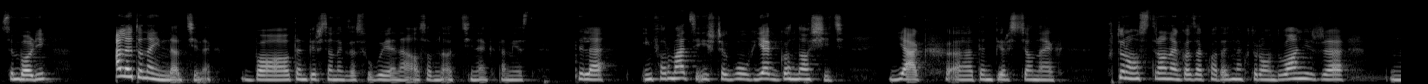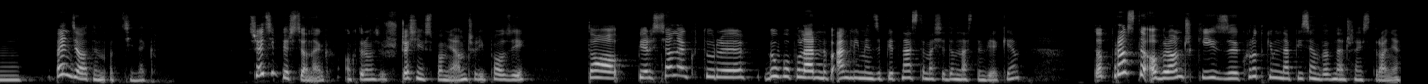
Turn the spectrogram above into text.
symboli, ale to na inny odcinek, bo ten pierścionek zasługuje na osobny odcinek. Tam jest tyle informacji i szczegółów, jak go nosić, jak e, ten pierścionek, w którą stronę go zakładać, na którą dłoń, że mm, będzie o tym odcinek. Trzeci pierścionek, o którym już wcześniej wspomniałam, czyli Posey, to pierścionek, który był popularny w Anglii między XV a XVII wiekiem. To proste obrączki z krótkim napisem we wewnętrznej stronie.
